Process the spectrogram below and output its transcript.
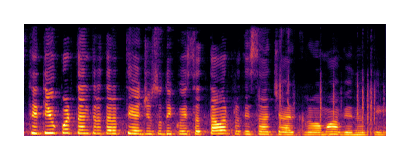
સ્થિતિ ઉપર તંત્ર તરફથી હજુ સુધી કોઈ સત્તાવાર પ્રતિસાદ જાહેર કરવામાં આવ્યો નથી.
